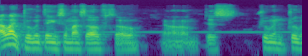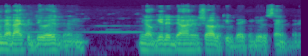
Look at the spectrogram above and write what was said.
i like proving things to myself so um, just proving proving that I could do it and you know get it done and show other people they can do the same thing.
